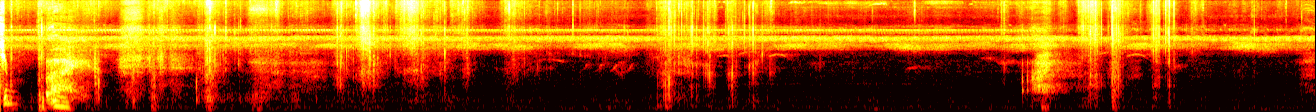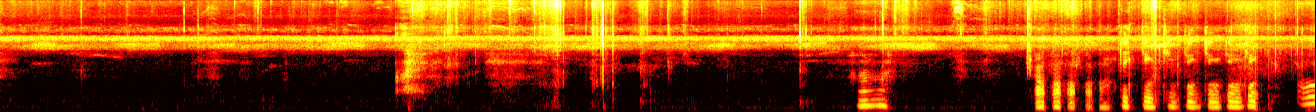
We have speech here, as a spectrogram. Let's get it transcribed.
จิบอ้ายอืมโอ้โอ้โอ้โอ้โอ้กิ้งกิ้งกิ้งกิ้งกิ้งกิ้งกิ้งโอ้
